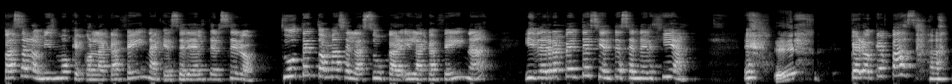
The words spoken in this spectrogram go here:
pasa lo mismo que con la cafeína, que sería el tercero. Tú te tomas el azúcar y la cafeína y de repente sientes energía. ¿Qué? Pero ¿qué pasa?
